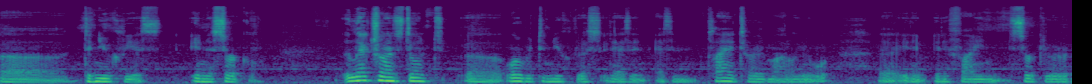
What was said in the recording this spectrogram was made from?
uh, the nucleus in a circle. Electrons don't uh, orbit the nucleus as in as in planetary model, you uh, in, a, in a fine circular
